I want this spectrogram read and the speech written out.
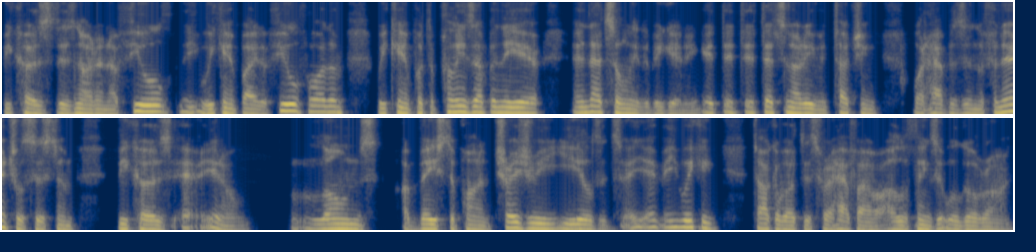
because there's not enough fuel. We can't buy the fuel for them. We can't put the planes up in the air. And that's only the beginning. It, it, it that's not even touching what happens in the financial system because, uh, you know, loans are based upon treasury yields. It's, I mean, we could talk about this for a half hour, all the things that will go wrong.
